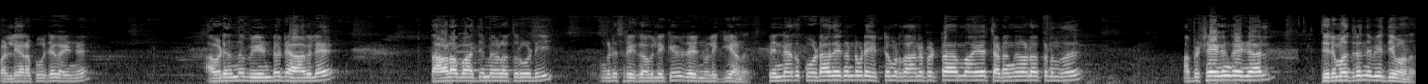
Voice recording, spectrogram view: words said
പള്ളിയറ പൂജ കഴിഞ്ഞ് അവിടെ നിന്ന് വീണ്ടും രാവിലെ താളവാദ്യമേളത്തോടുകൂടി ഇങ്ങോട്ട് ശ്രീകോവിലേക്ക് എഴുന്നള്ളിക്കുകയാണ്. പിന്നെ അത് കൂടാതെ കണ്ട് ഇവിടെ ഏറ്റവും പ്രധാനപ്പെട്ടമായ ചടങ്ങുകൾ നടക്കുന്നത് അഭിഷേകം കഴിഞ്ഞാൽ തിരുമധുര നിവേദ്യമാണ്.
